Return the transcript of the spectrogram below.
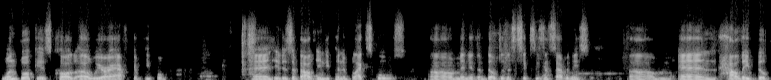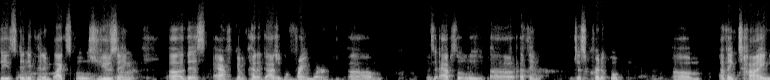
one book is called uh, We Are African People, and it is about independent Black schools, um, many of them built in the 60s and 70s, um, and how they built these independent Black schools using uh, this African pedagogical framework um, is absolutely, uh, I think, just critical. Um, I think tying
